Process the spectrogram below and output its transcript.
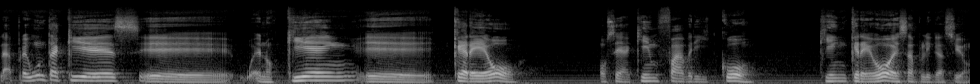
la pregunta aquí es, bueno, ¿quién creó? O sea, ¿quién fabricó? ¿Quién creó esa aplicación?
